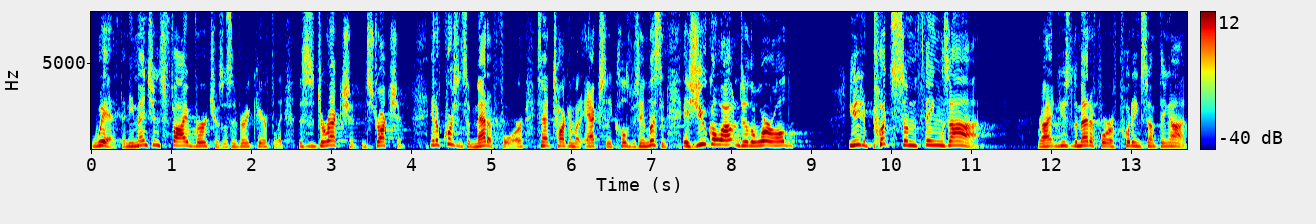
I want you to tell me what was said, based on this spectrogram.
with. And he mentions five virtues. Listen very carefully. This is direction, instruction. And of course, it's a metaphor. He's not talking about actually clothes. He's saying, listen, as you go out into the world, you need to put some things on right? Use the metaphor of putting something on.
